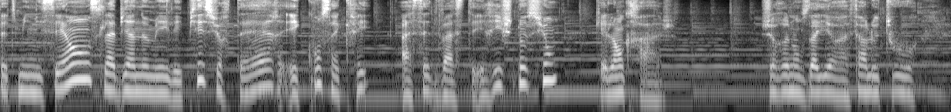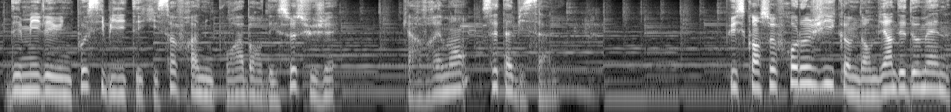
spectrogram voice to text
Cette mini-séance, la bien nommée Les pieds sur terre, est consacrée à cette vaste et riche notion qu'est l'ancrage. Je renonce d'ailleurs à faire le tour des mille et une possibilités qui s'offrent à nous pour aborder ce sujet, car vraiment c'est abyssal. Puisqu'en sophrologie, comme dans bien des domaines,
